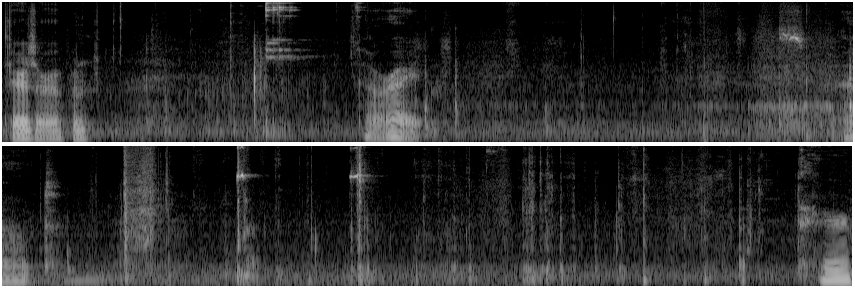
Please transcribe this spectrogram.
There's our open. All right. out. There.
